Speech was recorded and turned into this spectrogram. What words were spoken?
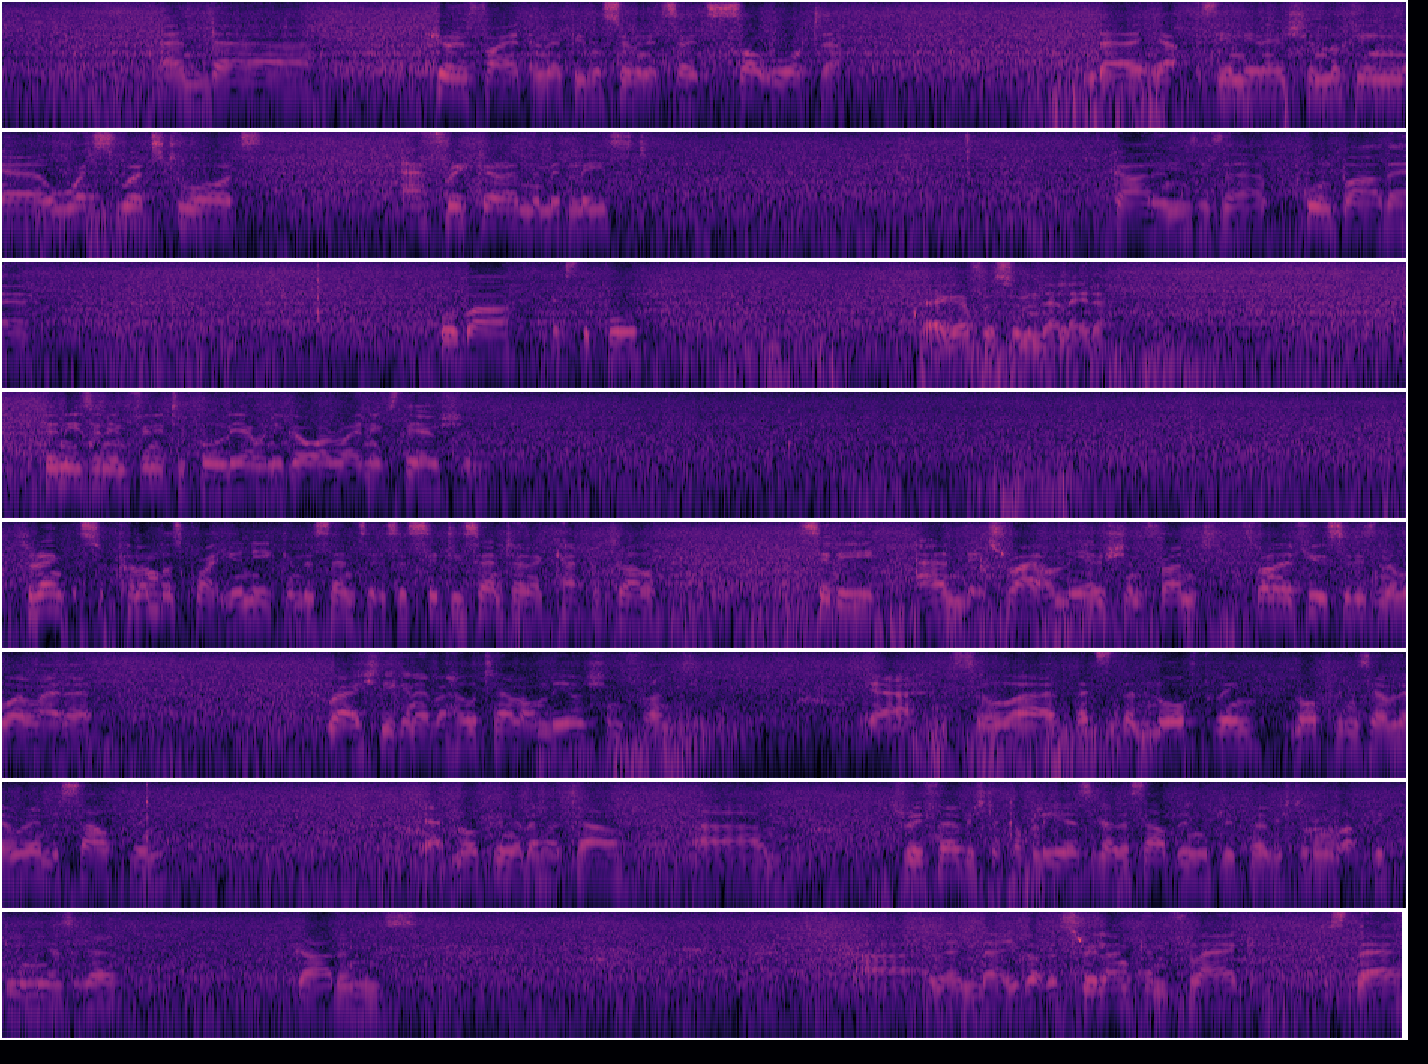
and uh, purify it, and then people swim in it, so it's salt water. And uh, yeah, it's the Indian Ocean looking uh, westwards towards Africa and the Middle East. Gardens, there's a pool bar there. Pool bar, it's the pool. There you go for swimming there later. Then is an infinity pool, yeah, when you go on right next to the ocean. So then, Colombo's quite unique in the sense that it's a city centre and a capital city and it's right on the ocean front. It's one of the few cities in the world like that where actually you can have a hotel on the ocean front. Yeah, so uh, that's the north wing. North wing's over there, we're in the south wing. Yeah, north wing of the hotel. Um, it's refurbished a couple of years ago. The south wing was refurbished I think about 15 years ago gardens. Uh, and then uh, you've got the Sri Lankan flag just there.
